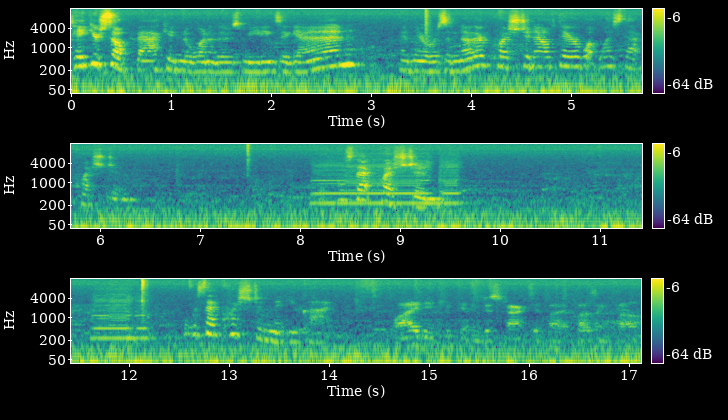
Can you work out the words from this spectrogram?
take yourself back into one of those meetings again. And there was another question out there. What was that question? What's that question? What was that question that you got Why do you keep getting distracted by a buzzing phone?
